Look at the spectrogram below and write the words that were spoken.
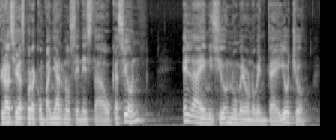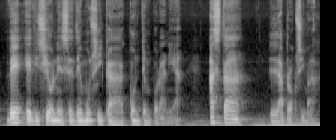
Gracias por acompañarnos en esta ocasión en la emisión número 98 de Ediciones de Música Contemporánea. Hasta la próxima.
